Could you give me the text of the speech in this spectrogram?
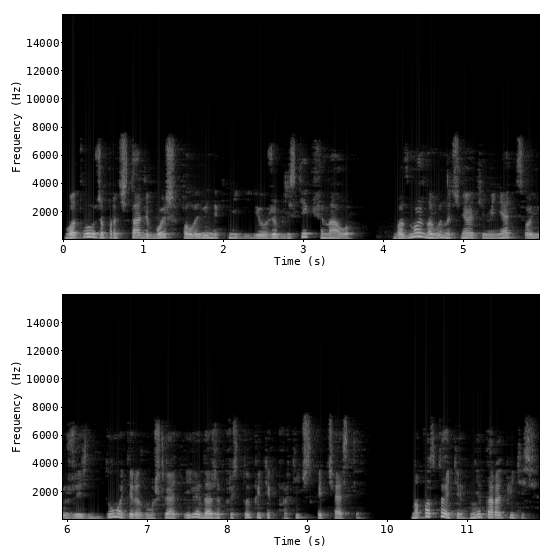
Вот вы уже прочитали больше половины книги и уже близки к финалу. Возможно, вы начнете менять свою жизнь, думать и размышлять или даже приступите к практической части. Но постойте, не торопитесь,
